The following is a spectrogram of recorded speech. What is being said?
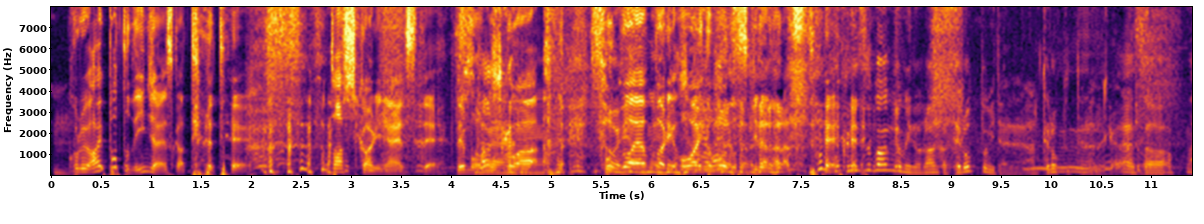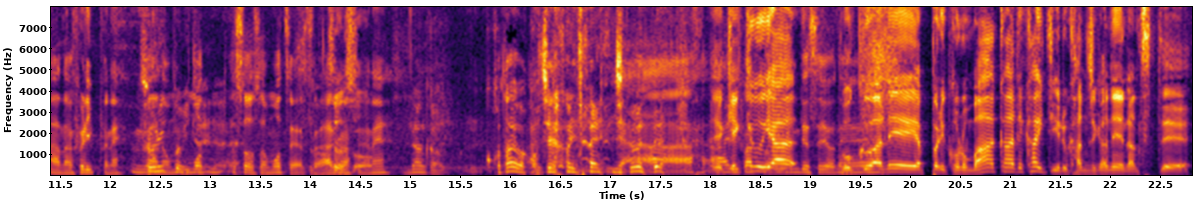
うん。これ iPad でいいんじゃないですか？って言われて 確かにねっつって。でも僕はそう僕はやっぱりホワイトボード好きだからっつって。クイズ番組のなんかテロップみたいなあテロップってなんだっけ？あそう。あのフリップね。フリップみたいなねそうそう持つやつ。ありますよね。なんか答えはこちらみたいにい自分で。やーいや結局 iPad いやでいいんですよね。僕はねやっぱりこのマーカーで書いている感じがねなんつって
